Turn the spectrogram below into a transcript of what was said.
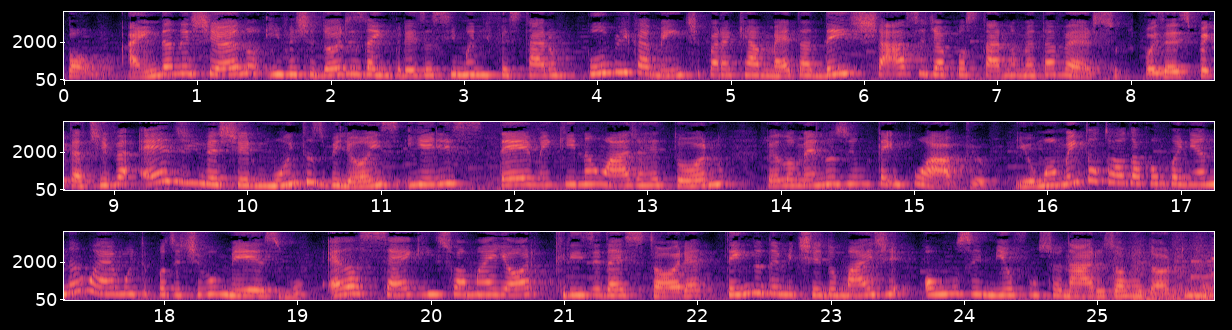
Bom, ainda neste ano, investidores da empresa se manifestaram publicamente para que a Meta deixasse de apostar no metaverso, pois a expectativa é de investir muitos bilhões e eles temem que não haja retorno pelo menos em um tempo hábil. E o momento atual da companhia não é muito positivo mesmo. Ela segue em sua maior crise da história, tendo demitido mais de 11 mil funcionários ao redor do mundo.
